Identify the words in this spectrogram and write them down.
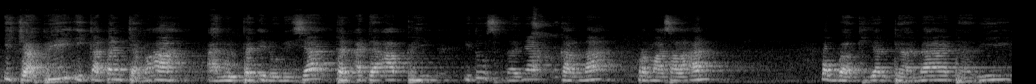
Ijabi, Ikatan Jamaah Ahlul Indonesia dan ada ABI itu sebenarnya karena permasalahan pembagian dana dari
